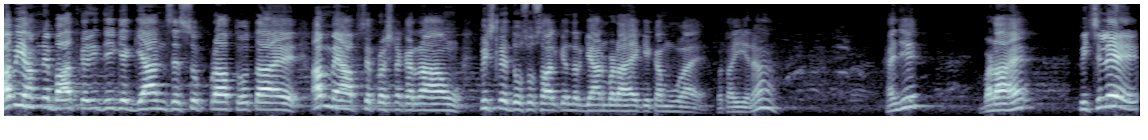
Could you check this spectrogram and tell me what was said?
अभी हमने बात करी थी कि ज्ञान से सुख प्राप्त होता है। अब मैं आपसे प्रश्न कर रहा हूँ, पिछले 200 साल के अंदर ज्ञान बढ़ा है कि कम हुआ है? बताइए ना। है जी? बढ़ा है। पिछले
